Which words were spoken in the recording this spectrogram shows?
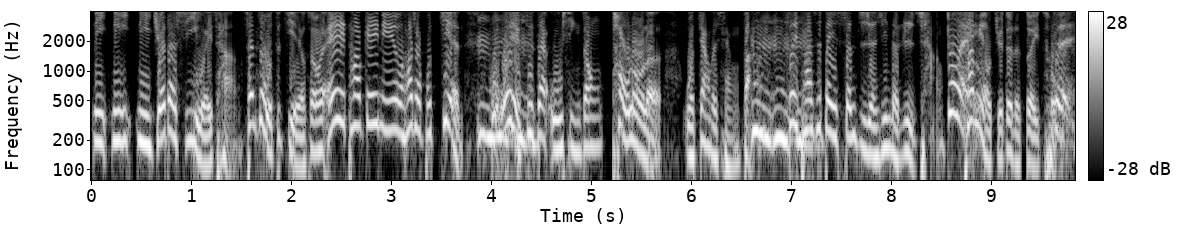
你你你觉得习以为常，甚至我自己有时候会哎，涛给你，我好久不见。嗯、我我也是在无形中透露了我这样的想法，嗯、所以他是被深植人心的日常。对，他没有绝对的对错。对，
